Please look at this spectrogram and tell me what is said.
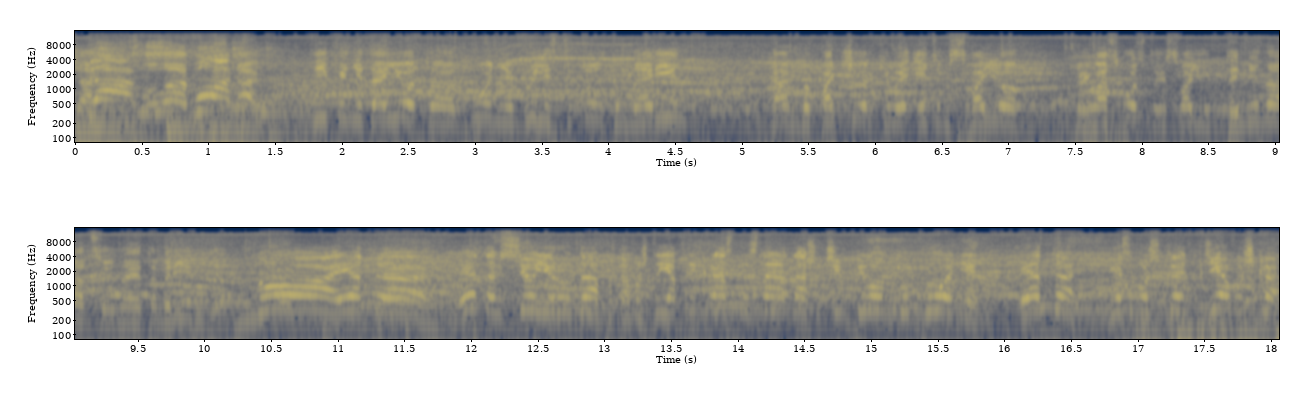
Да, ну ладно. вот. Так, Вика не дает э, Бонни вылезти толком на ринг, как бы подчеркивая этим свое превосходство и свою доминацию на этом ринге. Но это, это все ерунда, потому что я прекрасно знаю нашу чемпионку Бонни. Это, если можно сказать, девушка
